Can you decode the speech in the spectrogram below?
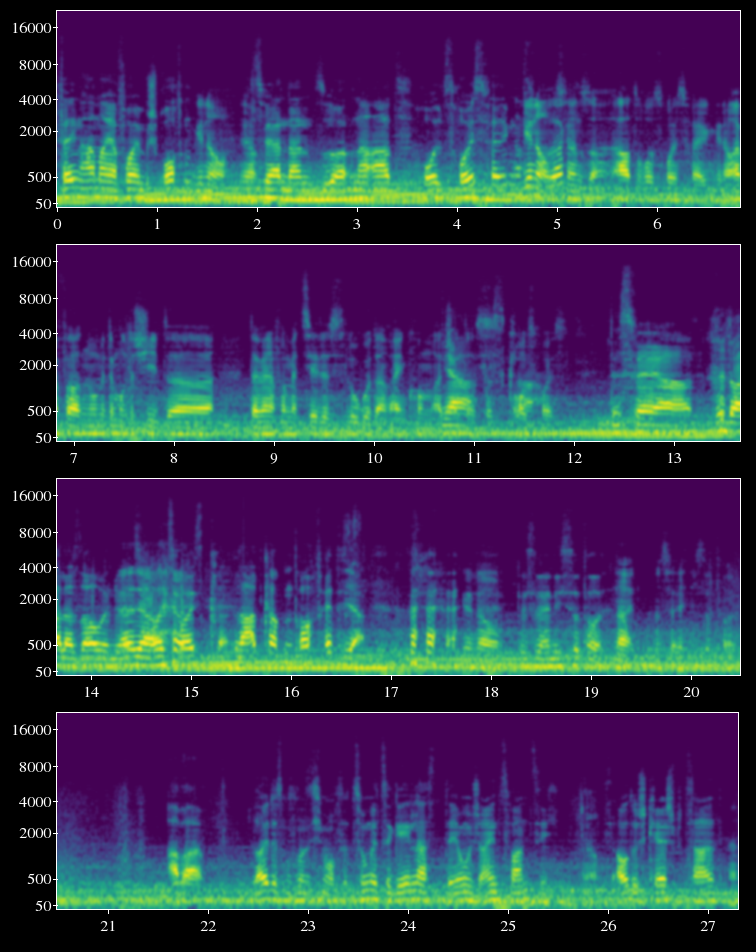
Felgen haben wir ja vorhin besprochen. Genau, ja. Das wären dann so eine Art hast Genau, das wären so eine Art Rolls-Royce-Felgen, genau. Einfach nur mit dem Unterschied, äh, da wäre einfach Mercedes-Logo da reinkommen, als Ja, das, das. Rolls-Royce. Das wäre ja unter aller Sau, wenn du jetzt ja. Rolls-Royce-Radkappen drauf hättest. Ja. Genau. Das wäre nicht so toll. Nein, das wäre echt nicht so toll. Aber Leute, das muss man sich mal auf der Zunge zergehen lassen. Der Junge ist 21. Ja. Das Auto ist Cash bezahlt. Ja.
